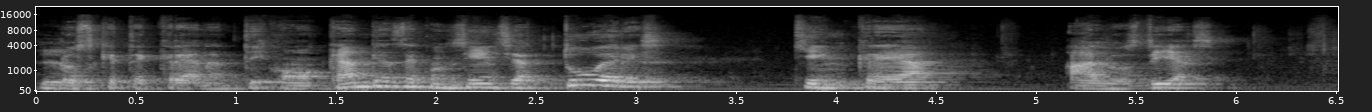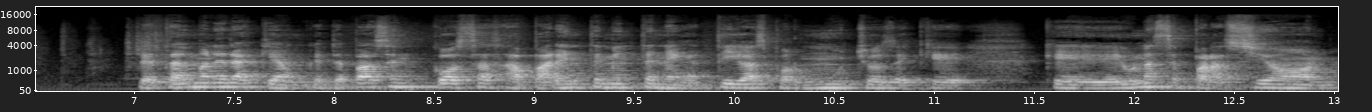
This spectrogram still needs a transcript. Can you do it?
los que te crean a ti. Como cambias de conciencia, tú eres quien crea a los días. De tal manera que aunque te pasen cosas aparentemente negativas por muchos, de que, que una separación,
